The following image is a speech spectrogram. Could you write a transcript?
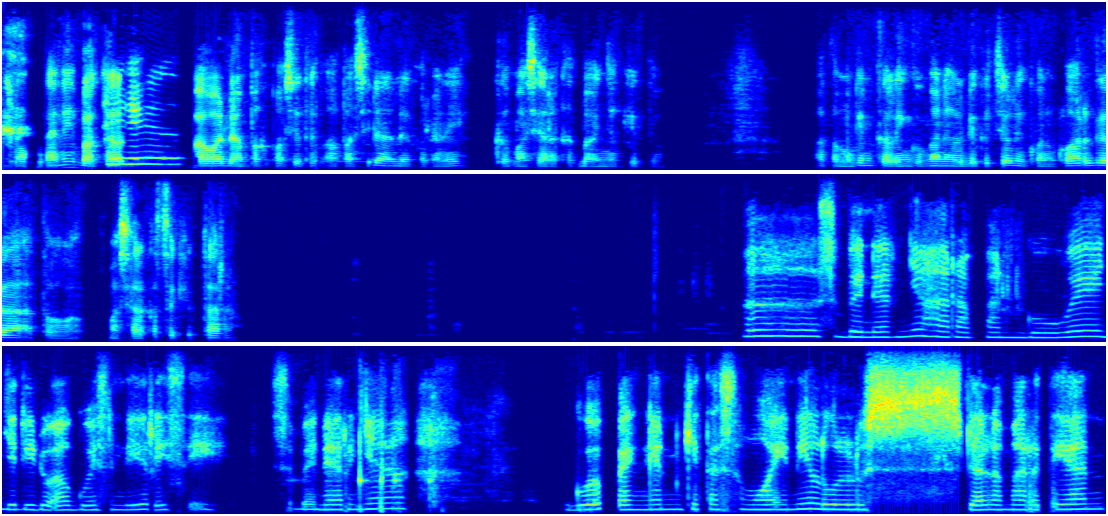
kita ini bakal Aduh. bawa dampak positif apa sih dari corona ini ke masyarakat banyak gitu atau mungkin ke lingkungan yang lebih kecil lingkungan keluarga atau masyarakat sekitar uh, sebenarnya harapan gue jadi doa gue sendiri sih. Sebenarnya gue pengen kita semua ini lulus. Dalam artian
